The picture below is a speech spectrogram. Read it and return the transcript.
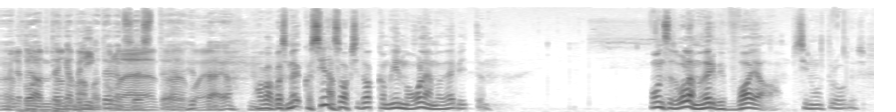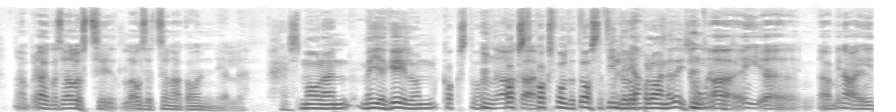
mille poole me tundub liikuma praegu, jah. aga kas me, kas sina saaksid hakkama ilma olema verbita? on seda olema verbi vaja sinu ontoloogias? no praegu sa alustasid lauset sõnaga on jälle. sest ma olen, meie keel on kaks tuhat, kaks, kaks pool tuhat aastat Indo-Euroopa laene täis. ei äh,, mina ei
